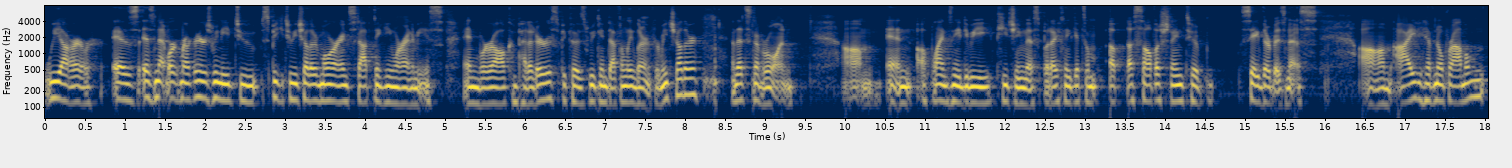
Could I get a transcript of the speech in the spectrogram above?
we are as as network marketers we need to speak to each other more and stop thinking we're enemies and we're all competitors because we can definitely learn from each other and that's number one um, and uplines need to be teaching this but i think it's a, a, selfish thing to save their business um, i have no problem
